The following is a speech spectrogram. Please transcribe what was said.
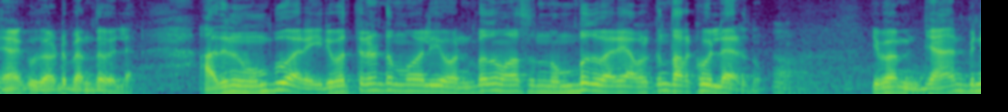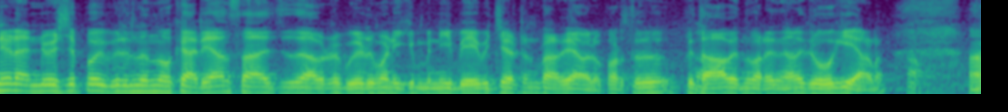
ഞങ്ങൾക്ക് ഇതുമായിട്ട് ബന്ധമില്ല. അതിന് മുമ്പ് വരെ ഇരുപത്തിരണ്ട് മുതൽ ഈ ഒൻപത് മാസം മുമ്പ് വരെ അവർക്കും തർക്കമില്ലായിരുന്നു. ഇപ്പം ഞാൻ പിന്നീട് അന്വേഷിച്ചപ്പോൾ ഇവരിൽ നിന്നൊക്കെ അറിയാൻ സാധിച്ചത് അവരുടെ വീട് പണിക്കും പിന്നെ ഈ ബേബി ചേട്ടൻ അറിയാമല്ലോ പുറത്തൊരു പിതാവ് എന്ന് പറയുന്നത് ആൾ രോഗിയാണ്. ആ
